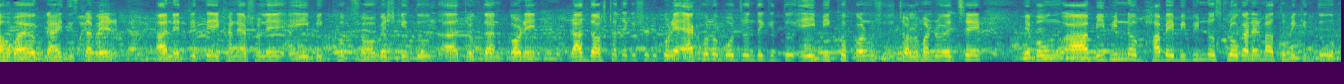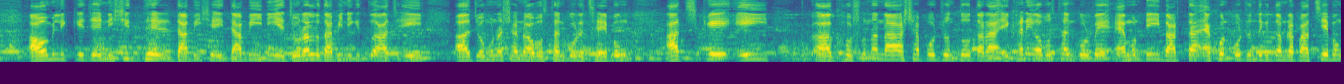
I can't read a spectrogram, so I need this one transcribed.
আহ্বায়ক নাহিদ ইসলামের নেতৃত্বে এখানে আসলে এই বিক্ষোভ সমাবেশ কিন্তু যোগদান করে। রাত দশটা থেকে শুরু করে এখনও পর্যন্ত কিন্তু এই বিক্ষোভ কর্মসূচি চলমান রয়েছে এবং বিভিন্নভাবে বিভিন্ন স্লোগানের মাধ্যমে কিন্তু আওয়ামী লীগকে যে নিষিদ্ধের দাবি, সেই দাবি নিয়ে, জোরালো দাবি নিয়ে কিন্তু আজ এই যমুনার সামনে অবস্থান করেছে এবং আজকে এই ঘোষণা না আসা পর্যন্ত তারা এখানেই অবস্থান করবে এমনটি বার্তা এখন পর্যন্ত কিন্তু আমরা পাচ্ছি এবং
